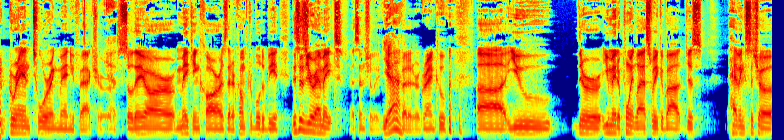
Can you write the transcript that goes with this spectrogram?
a grand touring manufacturer. Yes. So they are making cars that are comfortable to be. in. This is your M8 essentially. Yeah. competitor, Gran Coupe. uh, you there you made a point last week about just having such a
